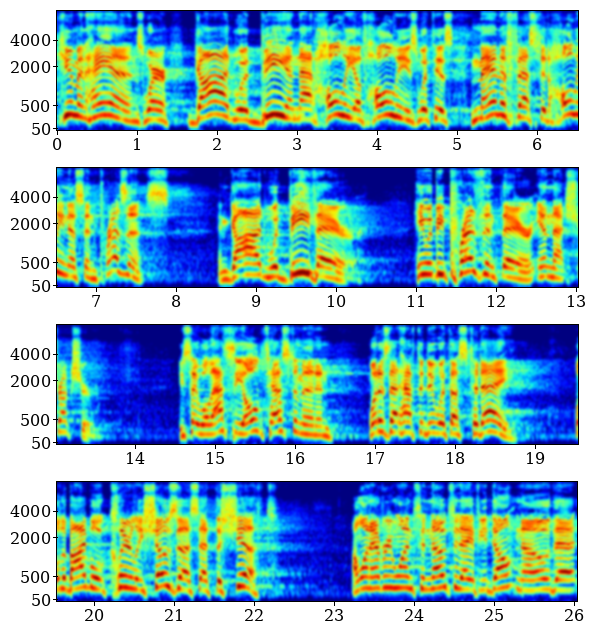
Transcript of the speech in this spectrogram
human hands where God would be in that holy of holies with his manifested holiness and presence. And God would be there. He would be present there in that structure. You say, well, that's the Old Testament, and what does that have to do with us today? Well, the Bible clearly shows us at the shift I want everyone to know today, if you don't know, that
